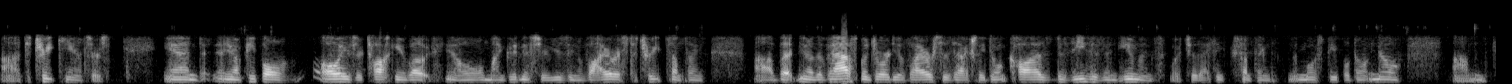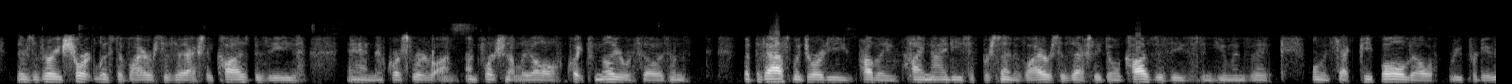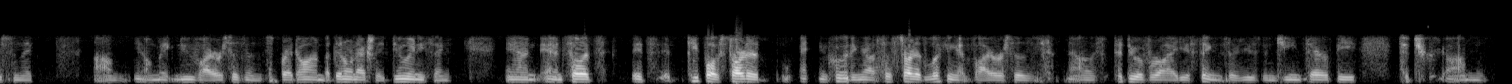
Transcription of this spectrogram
uh, to treat cancers. And you know, people always are talking about, you know, oh my goodness, you're using a virus to treat something. Uh, but you know, the vast majority of viruses actually don't cause diseases in humans, which is, I think, something that most people don't know. Um, there's a very short list of viruses that actually cause disease, and of course, we're unfortunately all quite familiar with those. And but the vast majority, probably high 90s percent of viruses actually don't cause diseases in humans. They will infect people, they'll reproduce, and they, um, you know, make new viruses and spread on, but they don't actually do anything. And and so it's it's it, people have started, including us, have started looking at viruses now to do a variety of things. They're used in gene therapy, to um,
